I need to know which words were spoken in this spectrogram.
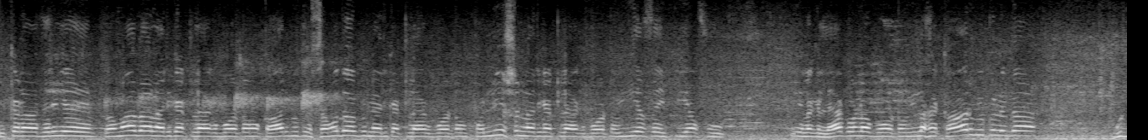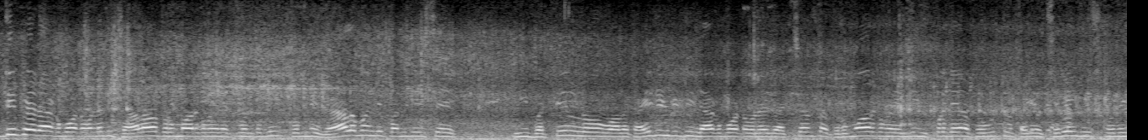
ఇక్కడ జరిగే ప్రమాదాలు అరికట్టలేకపోవటం కార్మికుల సమదోపిని అరికట్టలేకపోవటం పొల్యూషన్ అరికట్టలేకపోవటం ఈఎస్ఐ పిఎఫ్ వీళ్ళకి లేకుండా పోవటం ఇలా కార్మికులుగా గుర్తింపే లేకపోవటం అనేది చాలా దుర్మార్గమైనటువంటిది. కొన్ని వేల మంది పనిచేసే ఈ బట్టీల్లో వాళ్ళకి ఐడెంటిటీ లేకపోవటం అనేది అత్యంత దుర్మార్గమైంది. ఇప్పటికైనా ప్రభుత్వం తగిన చర్యలు తీసుకొని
